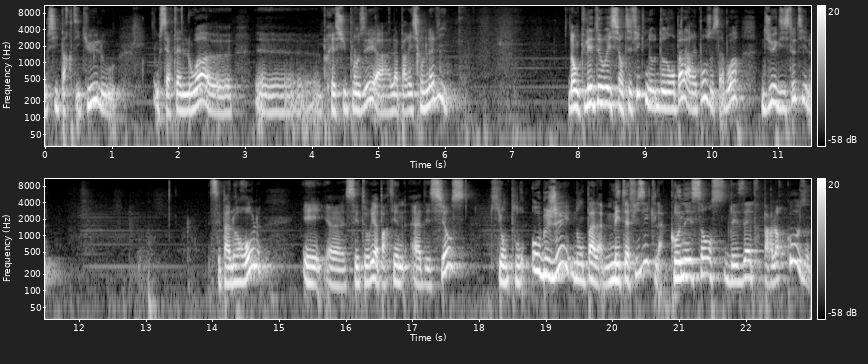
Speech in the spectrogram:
aussi particules, ou, ou certaines lois présupposées à l'apparition de la vie. Donc les théories scientifiques ne donneront pas la réponse de savoir Dieu existe-t-il? Ce n'est pas leur rôle, et ces théories appartiennent à des sciences qui ont pour objet non pas la métaphysique, la connaissance des êtres par leurs causes,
